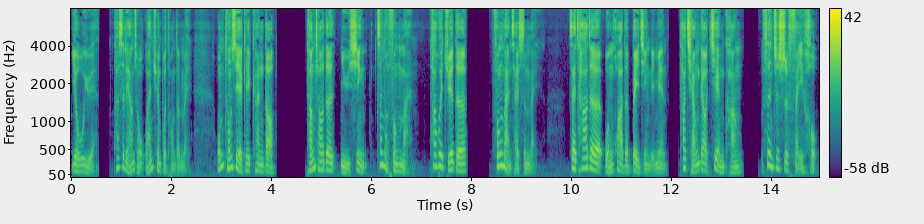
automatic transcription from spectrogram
悠远。它是两种完全不同的美。我们同时也可以看到，唐朝的女性这么丰满，她会觉得丰满才是美。在她的文化的背景里面，她强调健康，甚至是肥厚。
